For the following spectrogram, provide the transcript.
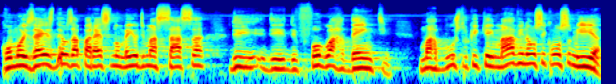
Com Moisés, Deus aparece no meio de uma sassa de, de, de fogo ardente, um arbusto que queimava e não se consumia.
